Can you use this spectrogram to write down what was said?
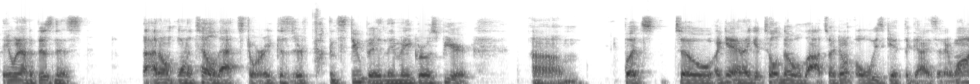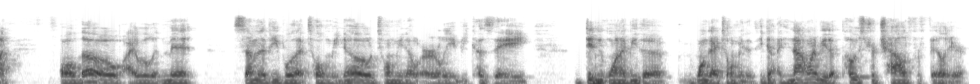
they went out of business. I don't want to tell that story because they're fucking stupid and they make gross beer. Um, but so again, I get told no a lot, so I don't always get the guys that I want. Although I will admit, some of the people that told me no told me no early because they didn't want to be the one guy told me that he did not want to be the poster child for failure,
